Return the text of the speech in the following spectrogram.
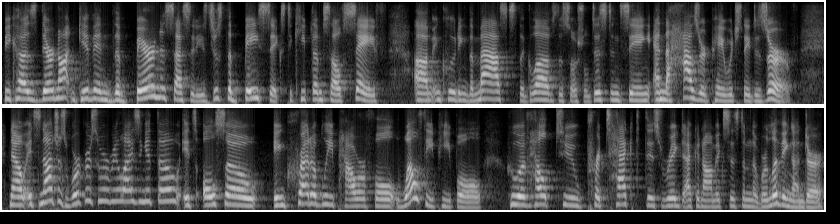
because they're not given the bare necessities, just the basics to keep themselves safe, um, including the masks, the gloves, the social distancing, and the hazard pay which they deserve. Now, it's not just workers who are realizing it, though, it's also incredibly powerful, wealthy people who have helped to protect this rigged economic system that we're living under.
